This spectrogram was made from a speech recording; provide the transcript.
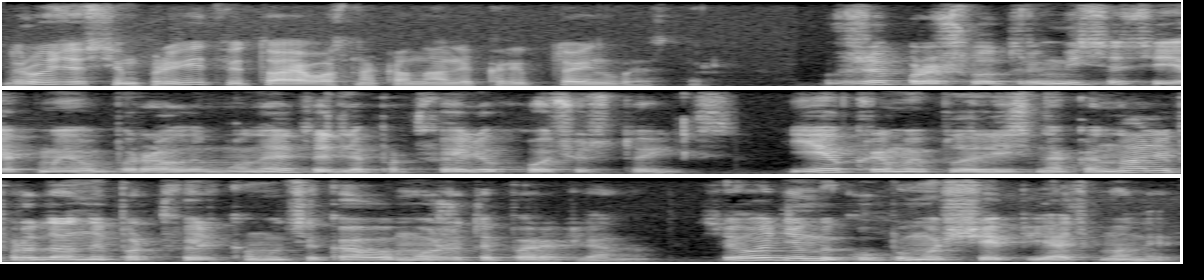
Друзі, всім привіт! Вітаю вас на каналі CryptoInvestor. Вже пройшло 3 місяці, як ми обирали монети для портфелю Хочу 100X. Є окремий плейліст на каналі про даний портфель, кому цікаво, можете переглянути. Сьогодні ми купимо ще 5 монет.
